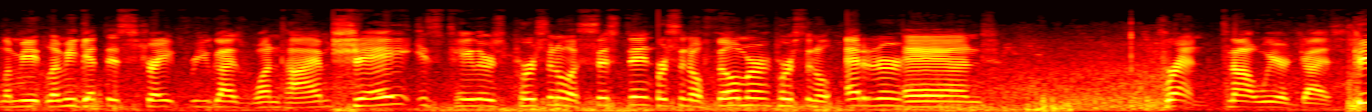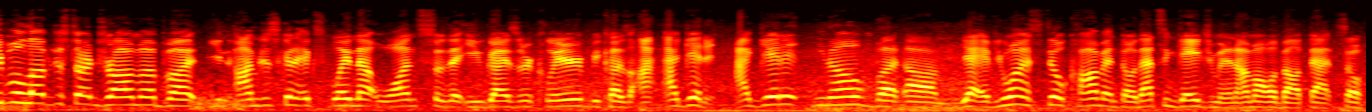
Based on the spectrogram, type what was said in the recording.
let me let me get this straight for you guys one time. Shay is Taylor's personal assistant, personal filmer, personal editor, and friend. It's not weird, guys. People love to start drama, but you know, I'm just gonna explain that once so that you guys are clear because I, I get it. I get it, you know, but um, yeah, if you wanna still comment though, that's engagement and I'm all about that. So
